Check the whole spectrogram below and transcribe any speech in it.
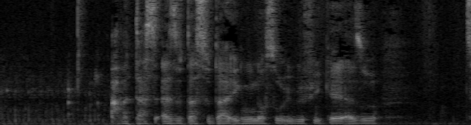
aber das, also, dass du da irgendwie noch so übel viel Geld, also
